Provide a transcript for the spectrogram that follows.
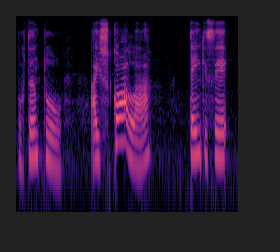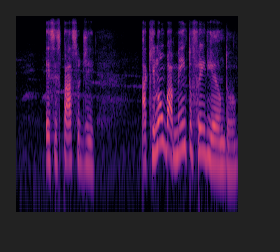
Portanto, a escola tem que ser esse espaço de aquilombamento freireando,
